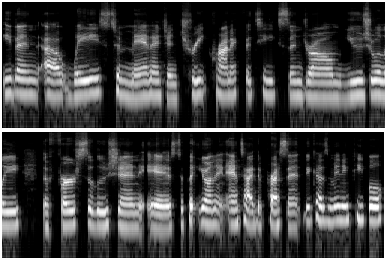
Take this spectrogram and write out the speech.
even uh, ways to manage and treat chronic fatigue syndrome. Usually, the first solution is to put you on an antidepressant because many people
